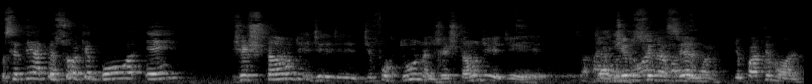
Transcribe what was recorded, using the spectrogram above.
você tem a pessoa que é boa em gestão de, de, de, de fortuna, gestão de, de, de ativos financeiros, de patrimônio.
